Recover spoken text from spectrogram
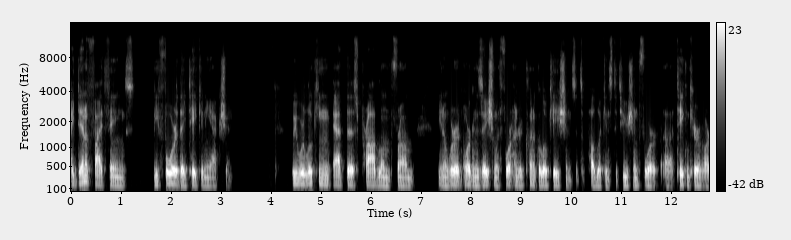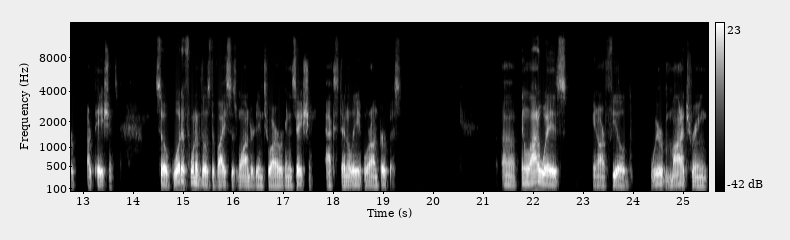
identify things before they take any action. We were looking at this problem from, you know, we're an organization with 400 clinical locations. It's a public institution for uh, taking care of our, our patients. So, what if one of those devices wandered into our organization accidentally or on purpose? Uh, in a lot of ways, in our field, we're monitoring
